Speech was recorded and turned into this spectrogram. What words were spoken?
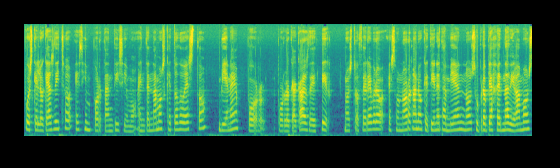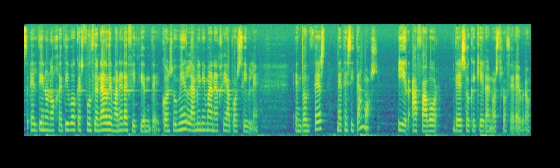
Pues que lo que has dicho es importantísimo. Entendamos que todo esto viene por, por lo que acabas de decir. Nuestro cerebro es un órgano que tiene también ¿no? su propia agenda, digamos, él tiene un objetivo que es funcionar de manera eficiente, consumir la mínima energía posible. Entonces necesitamos ir a favor de eso que quiere nuestro cerebro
